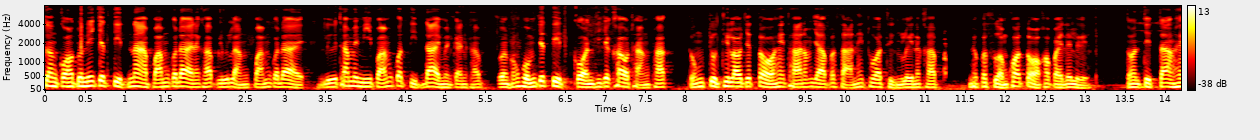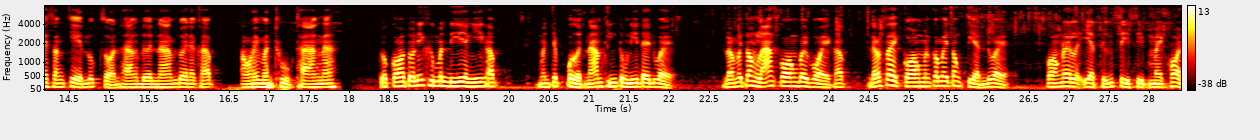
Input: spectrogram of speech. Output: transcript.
เครื่องกรองตัวนี้จะติดหน้าปั๊มก็ได้นะครับ หรือหลังปั๊มก็ได้ หรือถ้าไม่มีปั๊มก็ติดได้เหมือนกันครับ ส่วนของผมจะติดก่อนที่จะเข้าถังพัก ตรงจุดที่เราจะต่อให้ทาน้ำยาประสานให้ทั่วถึงเลยนะครับ แล้วก็สวมข้อต่อเข้าไปได้เลย ตอนติดตั้งให้สังเกตลูกศรทางเดินน้ำด้วยนะครับ เอาให้มันถูกทางนะ ตัวกรองตัวนี้คือมันดีอย่างนี้ครับ มันจะเปิดน้ำทิ้งตรงนี้ได้ด้วย เราไม่ต้องล้างกรองบ่อยๆครับ แล้วไส้กรองมันก็ไม่ต้องเปลี่ยนด้วยกรองได้ละเอียดถึง 40 ไมครอน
